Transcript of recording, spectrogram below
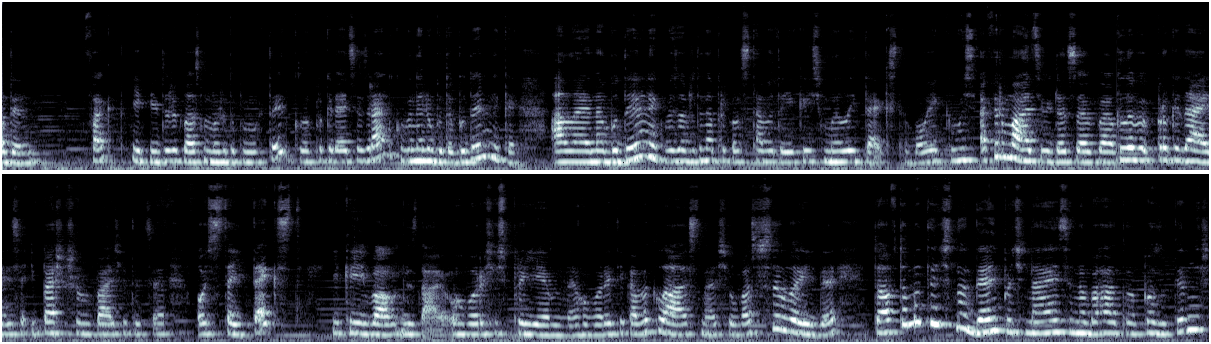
один факт, який дуже класно може допомогти. Коли прокидається зранку, ви не любите будильники, але на будильник ви завжди, наприклад, ставите якийсь милий текст або якусь афірмацію для себе. Коли ви прокидаєтеся, і перше, що ви бачите, це ось цей текст. Який вам не знаю, говорить щось приємне, говорить, яка ви класна, що у вас все вийде, то автоматично день починається набагато позитивніше.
